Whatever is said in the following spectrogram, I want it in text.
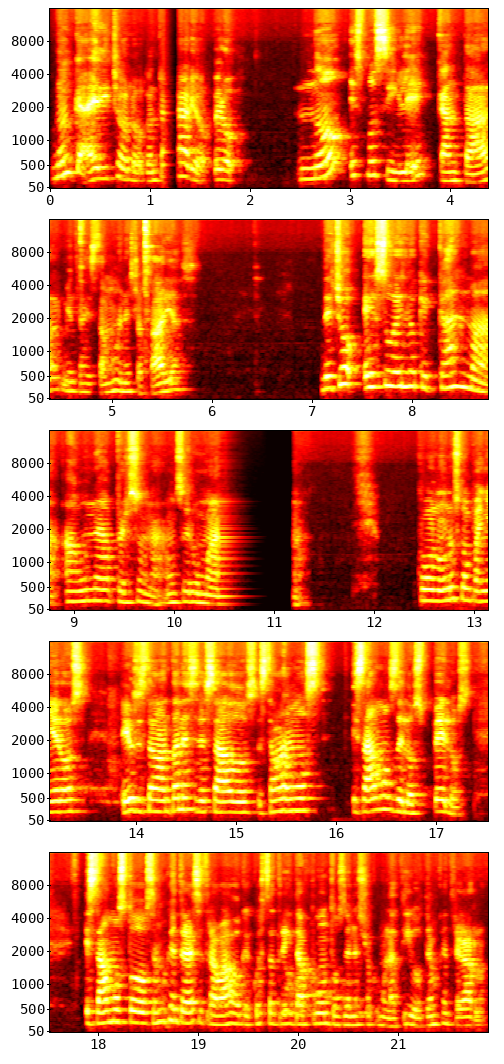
nunca he dicho lo contrario, pero no es posible cantar mientras estamos en nuestras áreas. De hecho, eso es lo que calma a una persona, a un ser humano. Con unos compañeros, ellos estaban tan estresados, estábamos, estábamos de los pelos. Estábamos todos, tenemos que entregar ese trabajo que cuesta 30 puntos de nuestro acumulativo, tenemos que entregarlo.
